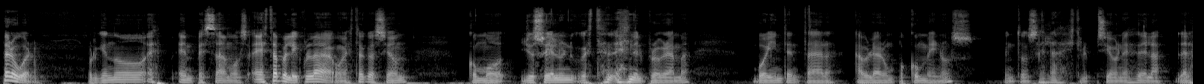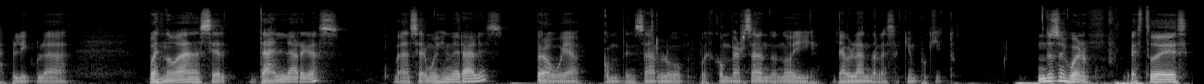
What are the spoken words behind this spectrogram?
Pero bueno, ¿por qué no empezamos? Esta película, o en esta ocasión, como yo soy el único que está en el programa, voy a intentar hablar un poco menos. Entonces las descripciones de, la, de las películas pues no van a ser tan largas, van a ser muy generales, pero voy a compensarlo pues conversando, ¿no? Y, y hablándoles aquí un poquito. Entonces, bueno, esto es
